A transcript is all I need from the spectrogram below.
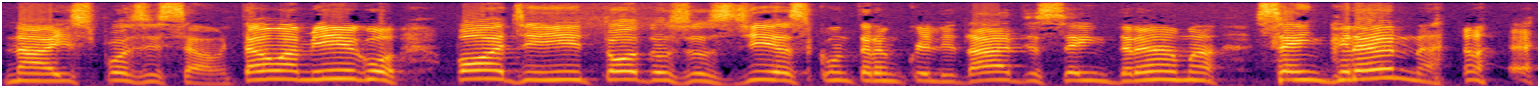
na exposição. Então, amigo, pode ir todos os dias com tranquilidade, sem drama, sem grana, é?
